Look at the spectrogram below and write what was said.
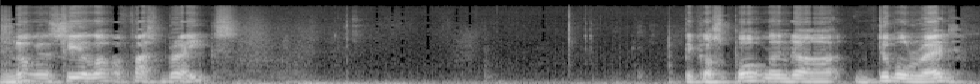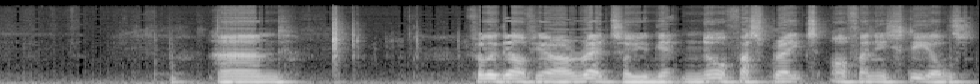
you're not going to see a lot of fast breaks because Portland are double red and Philadelphia are red so you get no fast breaks off any steals.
